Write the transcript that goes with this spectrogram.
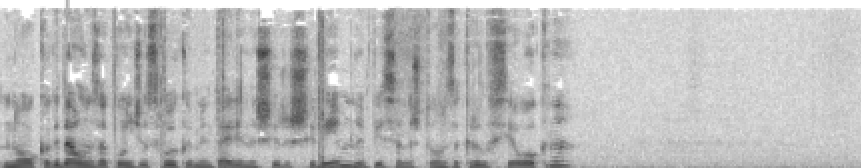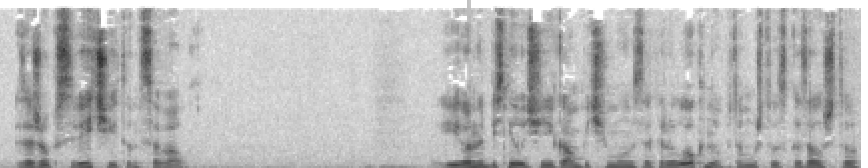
но когда он закончил свой комментарий на Шира Ширим, написано, что он закрыл все окна, зажег свечи и танцевал. И он объяснил ученикам, почему он закрыл окна, потому что он сказал, что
